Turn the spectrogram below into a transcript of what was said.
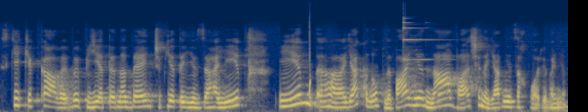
скільки кави ви п'єте на день, чи п'єте її взагалі, і е, як воно впливає на ваші наявні захворювання.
